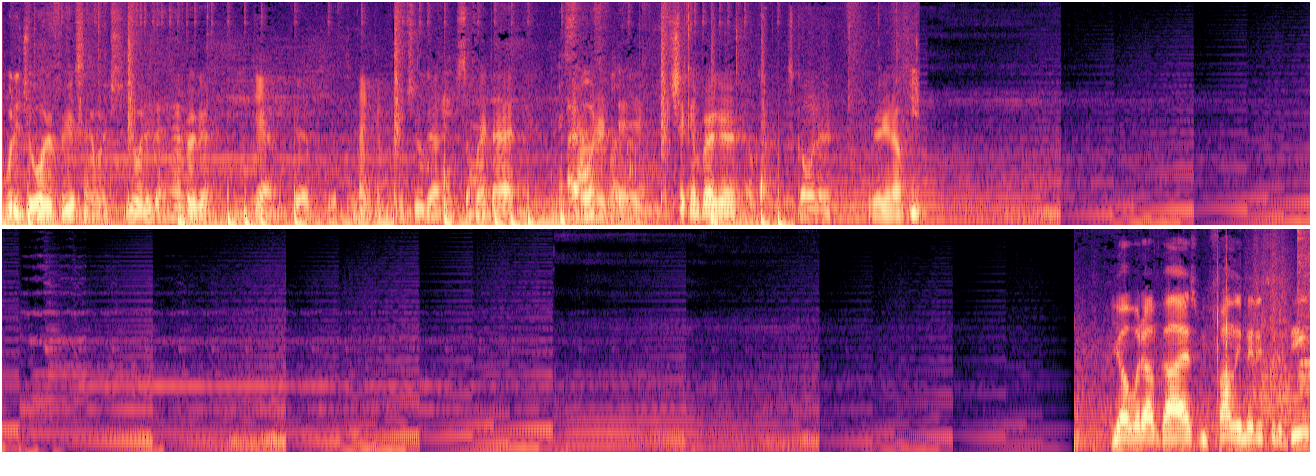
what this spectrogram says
What did you order for your sandwich? You ordered a hamburger? Yeah, yeah. With Bacon. Machuga, stuff like that. I ordered for a chicken burger. Okay. It's going in. Ready now? Yo, what up, guys? We finally made it to the beach.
